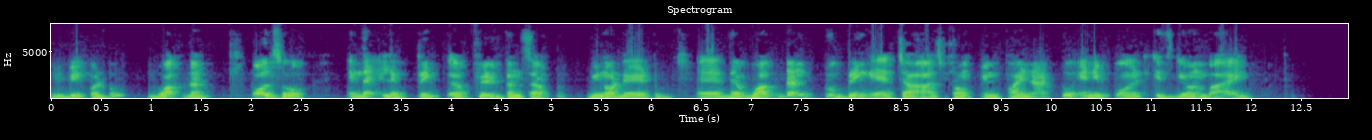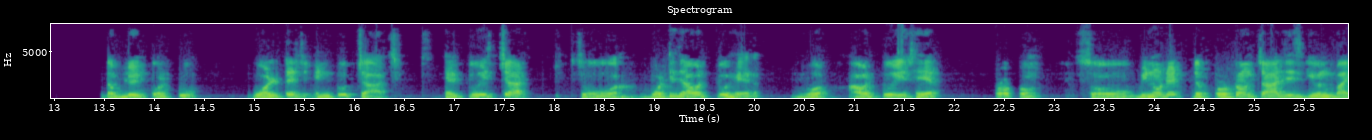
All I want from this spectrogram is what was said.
will be equal to work done. Also in the electric uh, field concept we know that uh, the work done to bring a charge from infinite to any point is given by w equal to voltage into charge. Here q is charge. So what is our q here? Our q is here proton so we know that the proton charge is given by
